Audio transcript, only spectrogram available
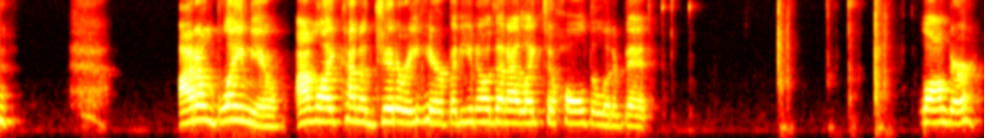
I don't blame you. I'm like kind of jittery here, but you know that I like to hold a little bit longer.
